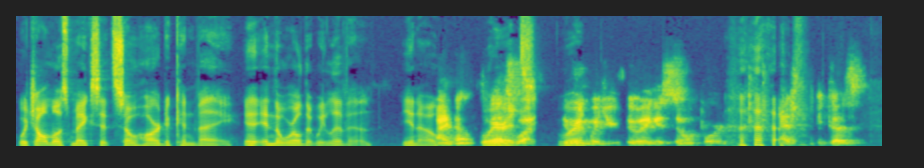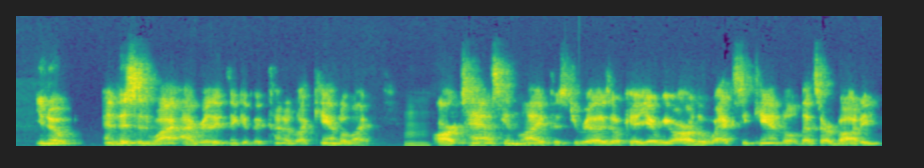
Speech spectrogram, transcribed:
Which almost makes it so hard to convey in, in the world that we live in, you know? I know. Well, where that's why doing what you're doing is so important because you know and this is why i really think of it kind of like candlelight mm. our task in life is to realize okay yeah we are the waxy candle that's our body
